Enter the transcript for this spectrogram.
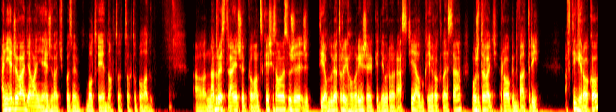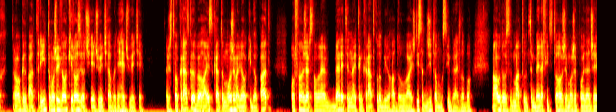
ani hedžovať, ale ani nehedžovať. Povedzme, bolo to jedno z to, tohto pohľadu. A na druhej strane, čo je problematickejšie, samozrejme sú, že, že tie obdobia, ktorých hovorím, že keď euro rastie alebo keď euro klesá, môžu trvať rok, dva, tri. A v tých rokoch, rok, dva, tri, to môže byť veľký rozdiel, či hedžujete alebo nehedžujete. Takže z toho krátkodobého hľadiska to môže mať veľký dopad. Portfólio samozrejme berie ten, aj ten krátkodobý ohľad úvahy, vždy sa vždy to musí brať, lebo málo kto má tu ten benefit z toho, že môže povedať, že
